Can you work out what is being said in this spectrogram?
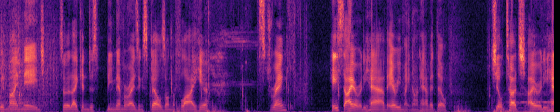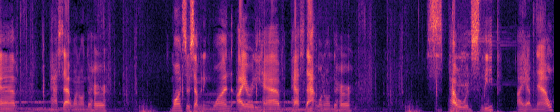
with my mage so that I can just be memorizing spells on the fly here. Strength. Haste I already have. Aerie might not have it though. Chill touch I already have. Pass that one on to her. Monster summoning one I already have. Pass that one on to her. S power word sleep I have now.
